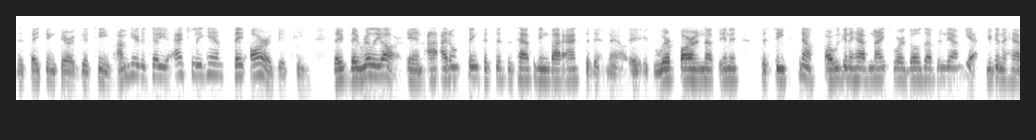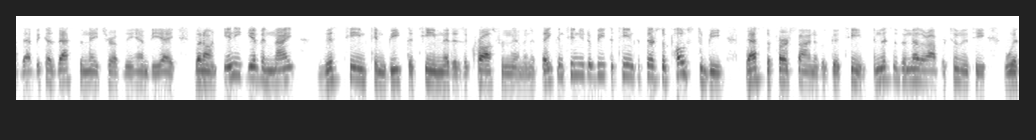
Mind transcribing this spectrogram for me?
that they think they're a good team. I'm here to tell you, actually, him, they are a good team. They they really are, and I, I don't think that this is happening by accident. Now, it, it, we're far enough in it to see. Now, are we going to have nights where it goes up and down? Yeah, you're going to have that because that's the nature of the NBA. But on any given night, this team can beat the team that is across from them. And if they continue to beat the teams that they're supposed to beat, that's the first sign of a good team. And this is another opportunity with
